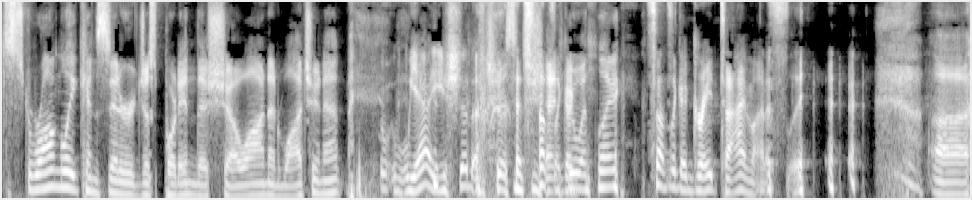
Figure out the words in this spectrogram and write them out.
strongly consider just putting this show on and watching it. yeah, you should have. just sounds like a genuinely. sounds like a great time, honestly. Uh,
